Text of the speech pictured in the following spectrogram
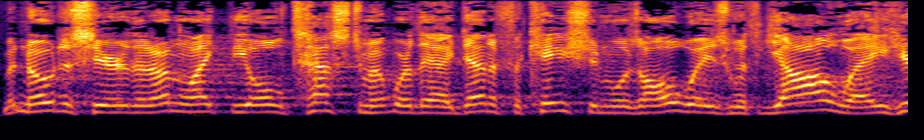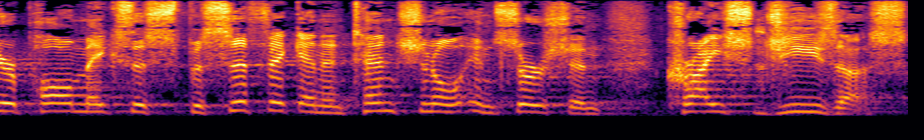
But notice here that unlike the Old Testament, where the identification was always with Yahweh, here Paul makes this specific and intentional insertion Christ Jesus.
